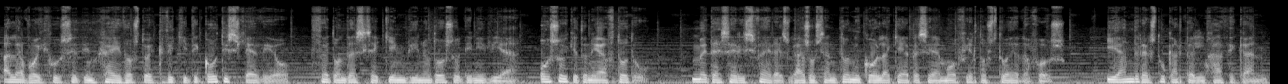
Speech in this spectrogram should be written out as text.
αλλά βοηθούσε την Χάιδο στο εκδικητικό της σχέδιο, θέτοντας σε κίνδυνο τόσο την ίδια, όσο και τον εαυτό του. Με τέσσερις σφαίρες γάζωσαν τον Νικόλα και έπεσε αιμόφυρτο στο έδαφος. Οι άντρες του καρτέλ χάθηκαν,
